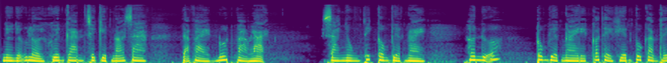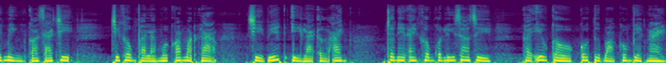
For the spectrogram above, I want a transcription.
nhưng những lời khuyên can chưa kịp nói ra, đã phải nuốt vào lại. Giang Nhung thích công việc này. Hơn nữa công việc này có thể khiến cô cảm thấy mình có giá trị, chứ không phải là một con mọt gạo, chỉ biết ỉ lại ở anh. Cho nên anh không có lý do gì phải yêu cầu cô từ bỏ công việc này.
